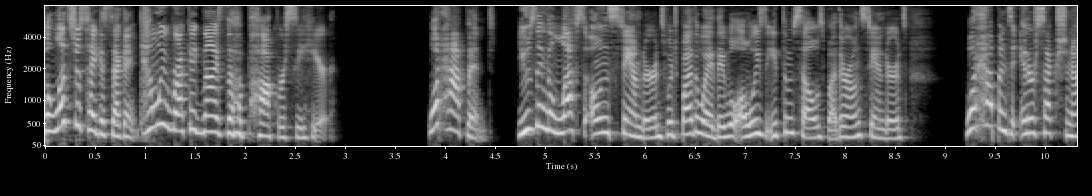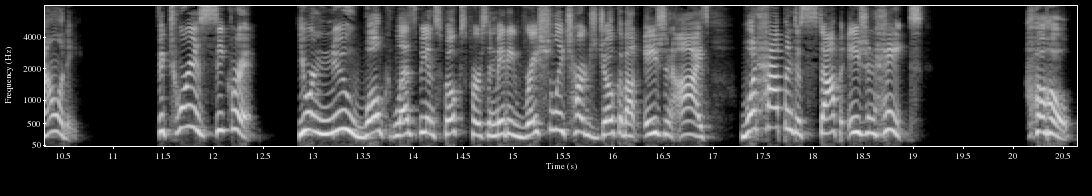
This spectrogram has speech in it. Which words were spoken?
But let's just take a second. Can we recognize the hypocrisy here? What happened? Using the left's own standards, which by the way, they will always eat themselves by their own standards, what happened to intersectionality? Victoria's Secret, your new woke lesbian spokesperson, made a racially charged joke about Asian eyes. What happened to stop Asian hate? Oh,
